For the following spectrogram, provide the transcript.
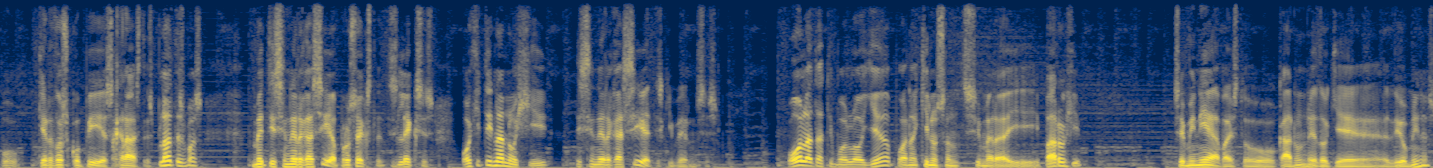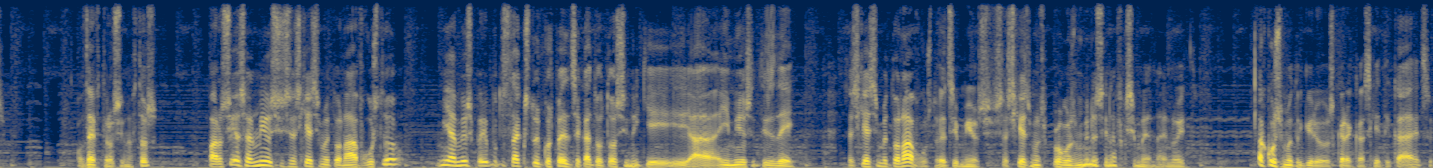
που κερδοσκοπεί εσχρά στι πλάτες μας, με τη συνεργασία, προσέξτε τις λέξεις, όχι την ανοχή, τη συνεργασία της κυβέρνησης. Όλα τα τιμολόγια που ανακοίνωσαν σήμερα οι πάροχοι, σε μηνιαία βάση το κάνουν εδώ και δύο μήνες, ο δεύτερος είναι αυτός, παρουσίασαν μείωση σε σχέση με τον Αύγουστο, μια μείωση περίπου της τάξης του 25%. Τόσο είναι και η μείωση της ΔΕΗ. Σε σχέση με τον Αύγουστο, έτσι μείωση. Σε σχέση με τους προηγούμενους μήνες είναι αυξημένα, εννοείται. ακούσουμε τον κύριο Σκρέκα σχετικά, έτσι,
